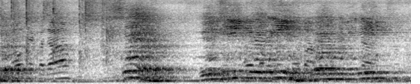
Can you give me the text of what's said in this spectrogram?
Oke pada. Score 18-14 for Dominique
